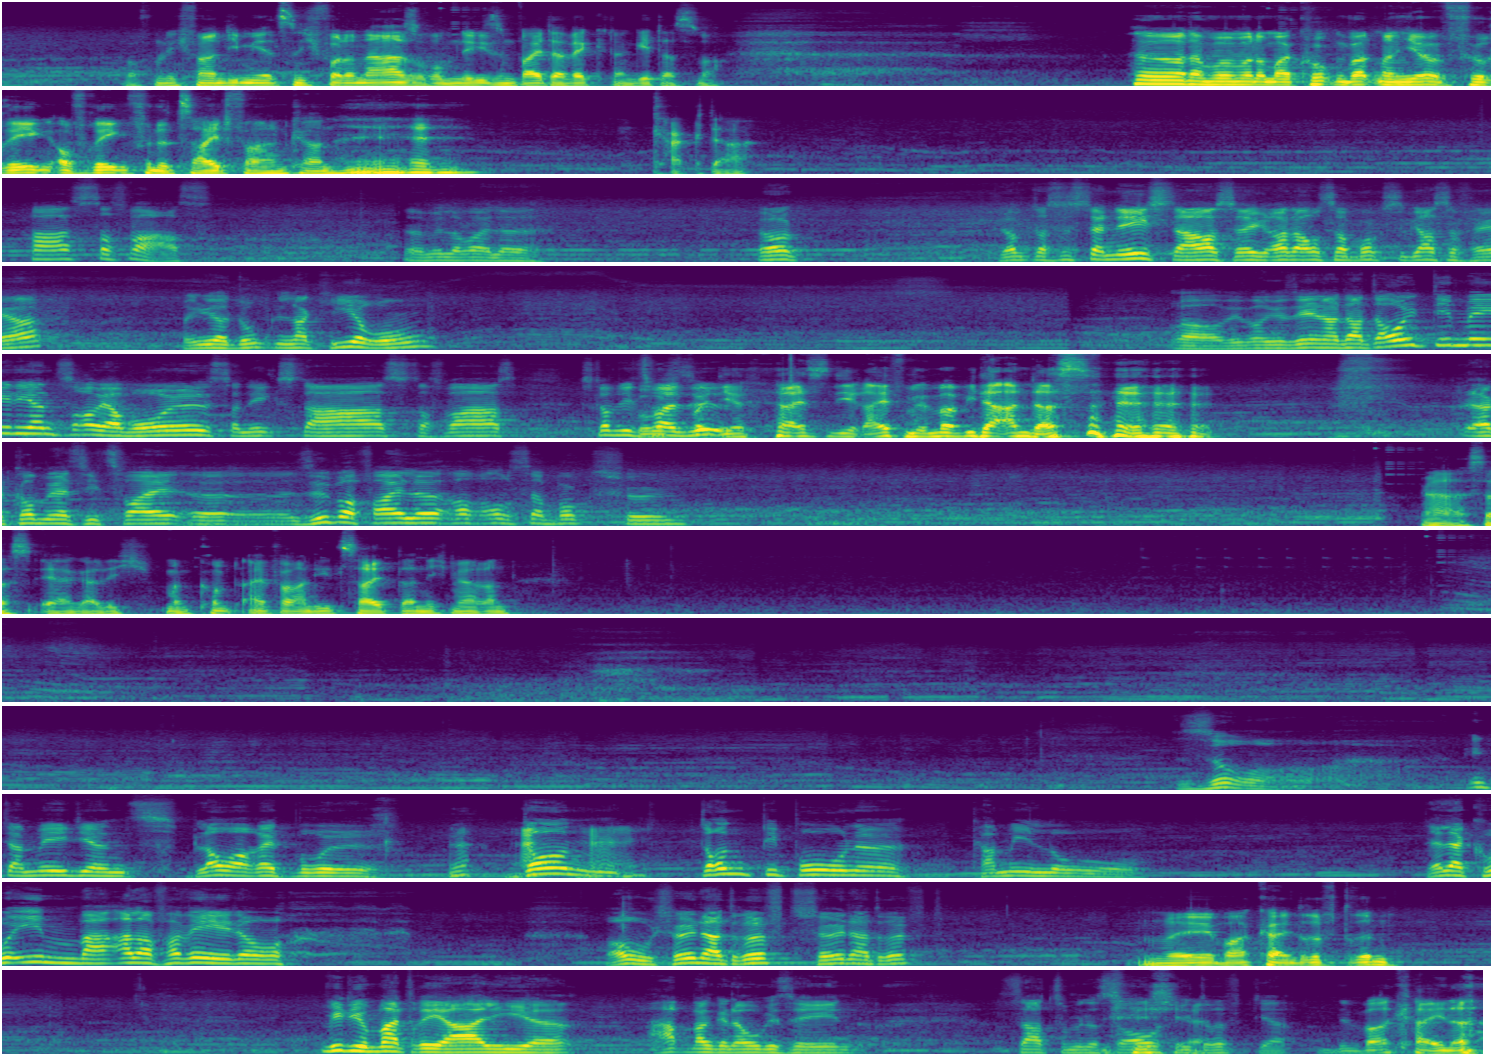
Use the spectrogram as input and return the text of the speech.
Hoffentlich fahren die mir jetzt nicht vor der Nase rum. Ne, die sind weiter weg, dann geht das noch. Ja, dann wollen wir doch mal gucken, was man hier für Regen, auf Regen für eine Zeit fahren kann. Kack da. Haas, das war's. Ja, mittlerweile. Ja, ich glaube, das ist der nächste Haas, der gerade aus der Boxengasse fährt. Mit dieser dunklen Lackierung. Ja, wie man gesehen hat, hat auch die Medien. Oh, jawohl, ist der nächste Haas. Das war's. Ich glaube, die zwei Komisch, bei dir heißen die Reifen immer wieder anders. Da kommen jetzt die zwei äh, Silberpfeile auch aus der Box. Schön. ja, ist das ärgerlich. Man kommt einfach an die Zeit dann nicht mehr ran. So. Intermediens, blauer Red Bull. Don, Don Pipone, Camillo. Della Coimba, alla Favedo. Oh, schöner Drift, schöner Drift. Nee, war kein Drift drin. Videomaterial hier. Hat man genau gesehen. Sah zumindest aus, wie Ja. Drift, ja. War keiner.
